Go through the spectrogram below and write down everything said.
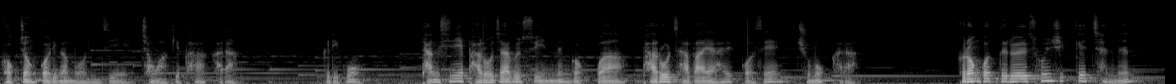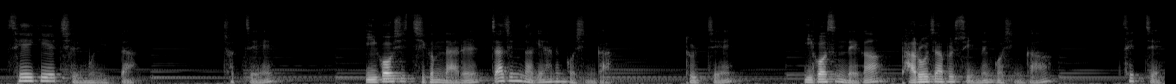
걱정거리가 뭔지 정확히 파악하라. 그리고 당신이 바로잡을 수 있는 것과 바로잡아야 할 것에 주목하라. 그런 것들을 손쉽게 찾는 세 개의 질문이 있다. 첫째, 이것이 지금 나를 짜증나게 하는 것인가? 둘째, 이것은 내가 바로잡을 수 있는 것인가? 셋째,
